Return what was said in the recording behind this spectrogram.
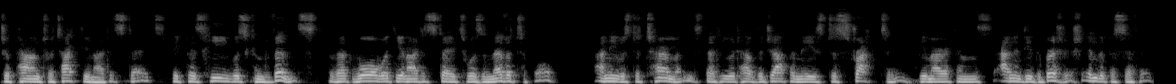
Japan to attack the United States because he was convinced that war with the United States was inevitable. And he was determined that he would have the Japanese distracting the Americans and indeed the British in the Pacific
